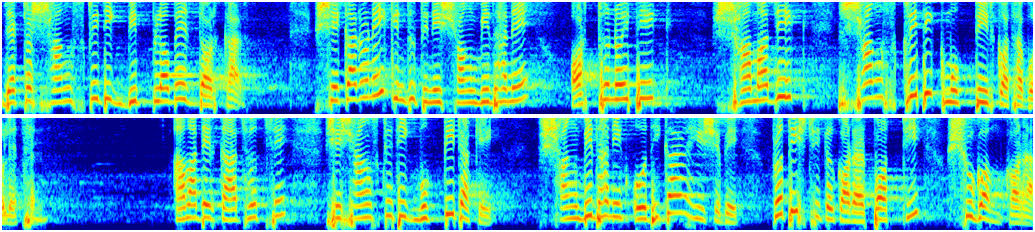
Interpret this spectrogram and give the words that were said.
যে একটা সাংস্কৃতিক বিপ্লবের দরকার। সে কারণেই কিন্তু তিনি সংবিধানে অর্থনৈতিক, সামাজিক, সাংস্কৃতিক মুক্তির কথা বলেছেন। আমাদের কাজ হচ্ছে সে সাংস্কৃতিক মুক্তিটাকে সাংবিধানিক অধিকার হিসেবে প্রতিষ্ঠিত করার পথটি সুগম করা।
